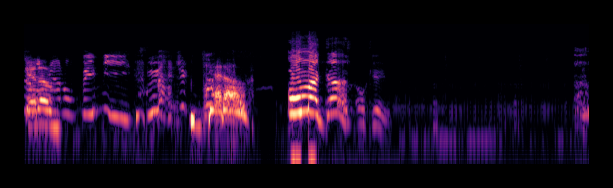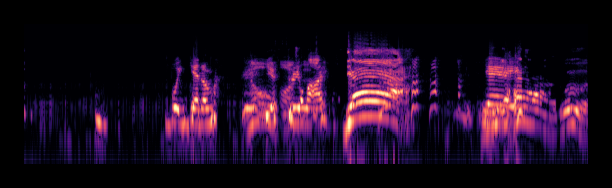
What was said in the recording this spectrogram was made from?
Get him. rattle, baby! Magic Get him! Oh my gosh! Okay. Boy, get him. No! he has three I- lives. Yeah! Yay! Yeah! Woo.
